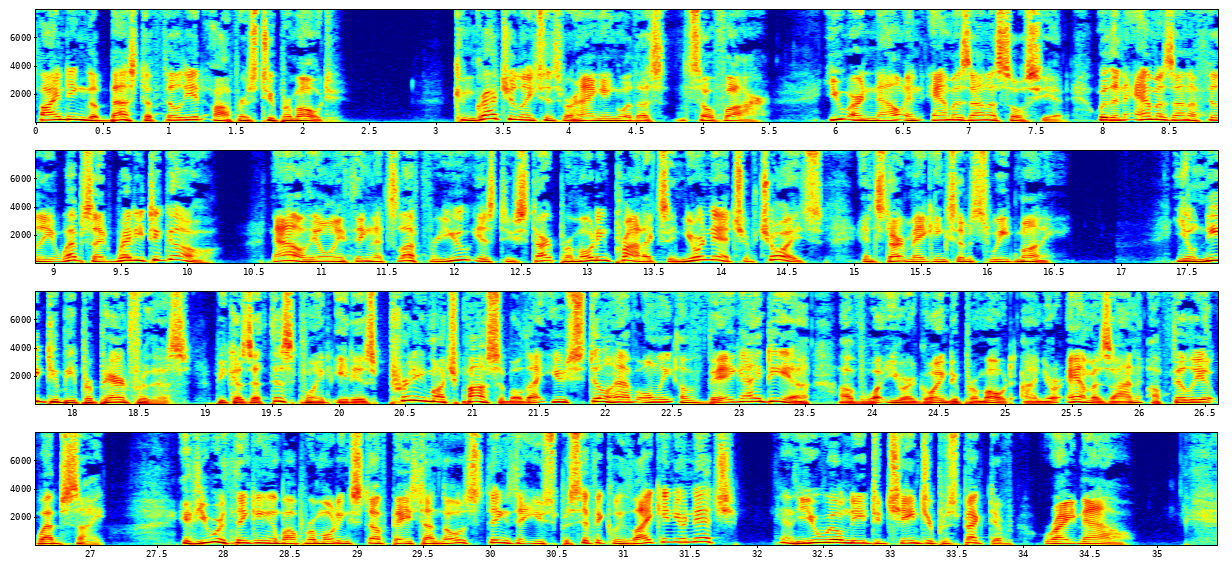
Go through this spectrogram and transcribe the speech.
Finding the best affiliate offers to promote. Congratulations for hanging with us so far. You are now an Amazon associate with an Amazon affiliate website ready to go. Now, the only thing that's left for you is to start promoting products in your niche of choice and start making some sweet money. You'll need to be prepared for this because at this point it is pretty much possible that you still have only a vague idea of what you are going to promote on your Amazon affiliate website. If you were thinking about promoting stuff based on those things that you specifically like in your niche, you will need to change your perspective right now.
